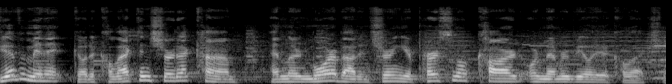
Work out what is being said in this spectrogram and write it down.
If you have a minute, go to collectinsure.com and learn more about insuring your personal card or memorabilia collection.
